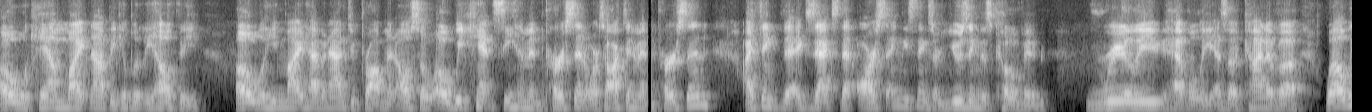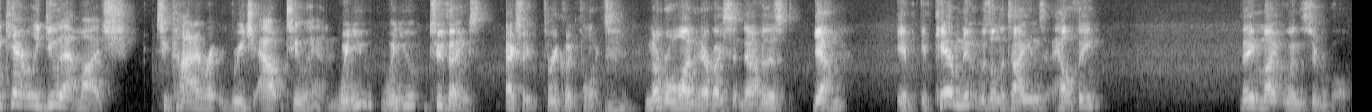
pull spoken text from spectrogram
oh well, Cam might not be completely healthy. Oh well, he might have an attitude problem, and also oh we can't see him in person or talk to him in person. I think the execs that are saying these things are using this COVID really heavily as a kind of a well we can't really do that much to kind of re- reach out to him. when you when you two things. Actually three quick points. Mm-hmm. Number one and everybody's sitting down for this. Yeah. Mm-hmm. If, if cam newton was on the titans healthy they might win the super bowl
